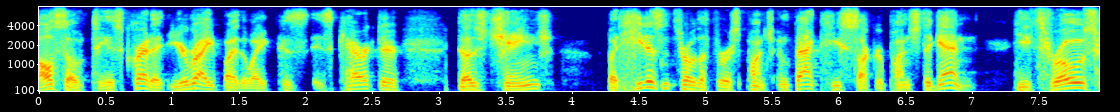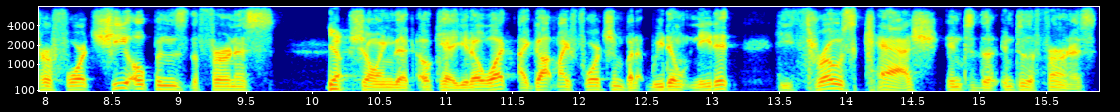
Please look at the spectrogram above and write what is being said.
also to his credit you're right by the way because his character does change but he doesn't throw the first punch. In fact he sucker punched again. He throws her fort. She opens the furnace yep. showing that okay you know what? I got my fortune but we don't need it. He throws cash into the into the furnace.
